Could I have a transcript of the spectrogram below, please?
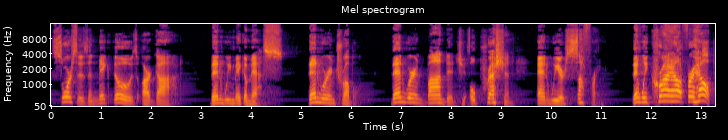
sources and make those our God. Then we make a mess. Then we're in trouble. Then we're in bondage, oppression, and we are suffering. Then we cry out for help.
